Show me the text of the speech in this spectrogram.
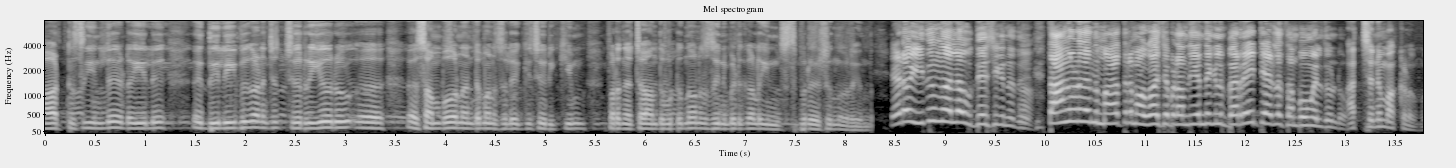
പാട്ട് സീനിന്റെ ഇടയിൽ ദിലീപ് കാണിച്ച ചെറിയൊരു സംഭവമാണ് എന്റെ മനസ്സിലേക്ക് ശരിക്കും പറഞ്ഞ ചാന്ത് പൊട്ടുന്ന പറഞ്ഞ സിനിമ എടുക്കാനുള്ള ഇൻസ്പിറേഷൻ എന്ന് പറയുന്നത്. എടോ ഇതൊന്നുമല്ല ഉദ്ദേശിക്കുന്നത്. താങ്കളുടെ മാത്രം അവകാശപ്പെടാൻ എന്തെങ്കിലും വെറൈറ്റി ആയിട്ടുള്ള സംഭവം വലുതുണ്ടോ? അച്ഛനും മക്കളും.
